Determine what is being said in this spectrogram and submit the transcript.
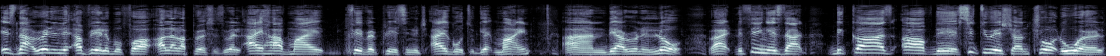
it's not readily available for a lot of persons. Well, I have my favorite place in which I go to get mine, and they are running low. Right. The thing is that because of the situation throughout the world,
